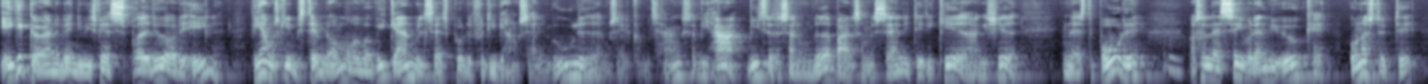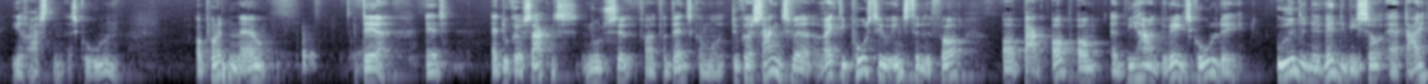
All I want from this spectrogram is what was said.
ikke gøre nødvendigvis ved at sprede det ud over det hele. Vi har måske et bestemt område, hvor vi gerne vil satse på det, fordi vi har nogle særlige muligheder, nogle særlige kompetencer. Vi har, viser sig nogle medarbejdere, som er særligt dedikerede og engagerede. Men lad os da bruge det, og så lad os se, hvordan vi øvrigt kan understøtte det i resten af skolen. Og pointen er jo der, at, at du kan jo sagtens, nu er du selv fra, fra dansk område, du kan jo sagtens være rigtig positivt indstillet for at bakke op om, at vi har en bevægelig skoledag, uden det nødvendigvis så er dig,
